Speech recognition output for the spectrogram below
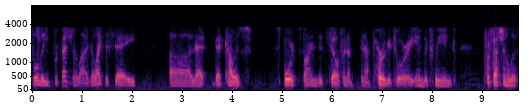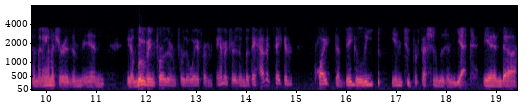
fully professionalize. I like to say uh, that that college sports finds itself in a in a purgatory in between professionalism and amateurism, and you know, moving further and further away from amateurism. But they haven't taken quite the big leap into professionalism yet. And uh,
